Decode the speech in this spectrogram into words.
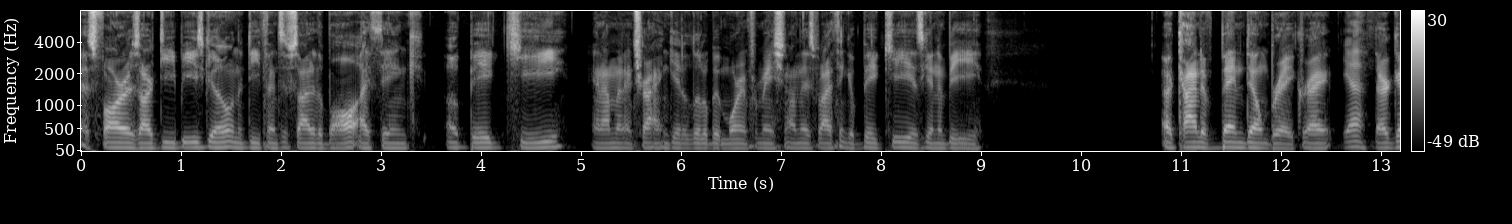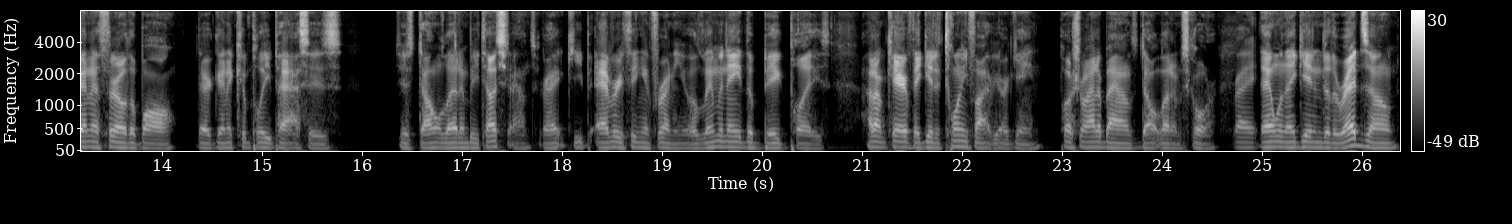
as far as our DBs go on the defensive side of the ball, I think a big key and I'm going to try and get a little bit more information on this, but I think a big key is going to be a kind of bend don't break, right? Yeah, They're going to throw the ball. They're going to complete passes. Just don't let them be touchdowns, right? Keep everything in front of you. Eliminate the big plays. I don't care if they get a 25 yard gain. Push them out of bounds. Don't let them score. right. Then when they get into the red zone,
